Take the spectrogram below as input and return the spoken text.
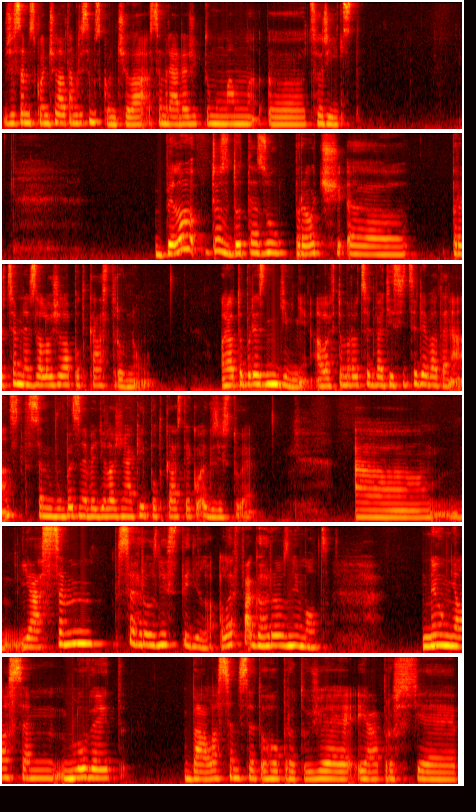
že jsem skončila tam, kde jsem skončila a jsem ráda, že k tomu mám uh, co říct. Bylo dost dotazů, proč, uh, proč jsem nezaložila podcast rovnou. Ona to bude znít divně, ale v tom roce 2019 jsem vůbec nevěděla, že nějaký podcast jako existuje. A já jsem se hrozně stydila, ale fakt hrozně moc. Neuměla jsem mluvit, bála jsem se toho, protože já prostě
